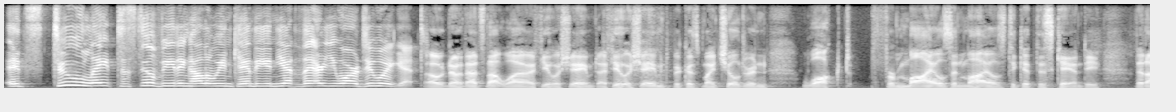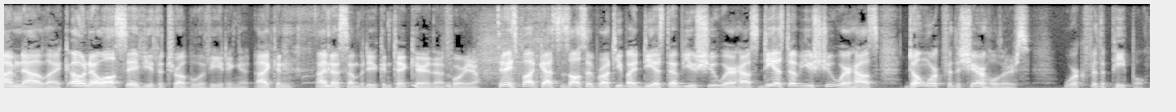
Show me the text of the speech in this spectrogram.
It's too late to still be eating Halloween candy, and yet there you are doing it. Oh no, that's not why I feel ashamed. I feel ashamed because my children walked for miles and miles to get this candy that I'm now like, "Oh no, I'll save you the trouble of eating it. I can I know somebody who can take care of that for you." Today's podcast is also brought to you by DSW Shoe Warehouse. DSW Shoe Warehouse don't work for the shareholders, work for the people.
